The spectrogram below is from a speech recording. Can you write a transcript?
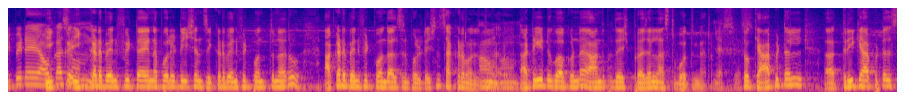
రిపీట్ అయ్యే ఇక్కడ బెనిఫిట్ అయిన పొలిటీషియన్స్ ఇక్కడ బెనిఫిట్ పొందుతున్నారు అక్కడ బెనిఫిట్ పొందాల్సిన పొలిటీషియన్స్ అక్కడ పొందుతున్నారు. అటు ఇటు కాకుండా ఆంధ్రప్రదేశ్ ప్రజలు నష్టపోతున్నారు. సో క్యాపిటల్ త్రీ క్యాపిటల్స్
